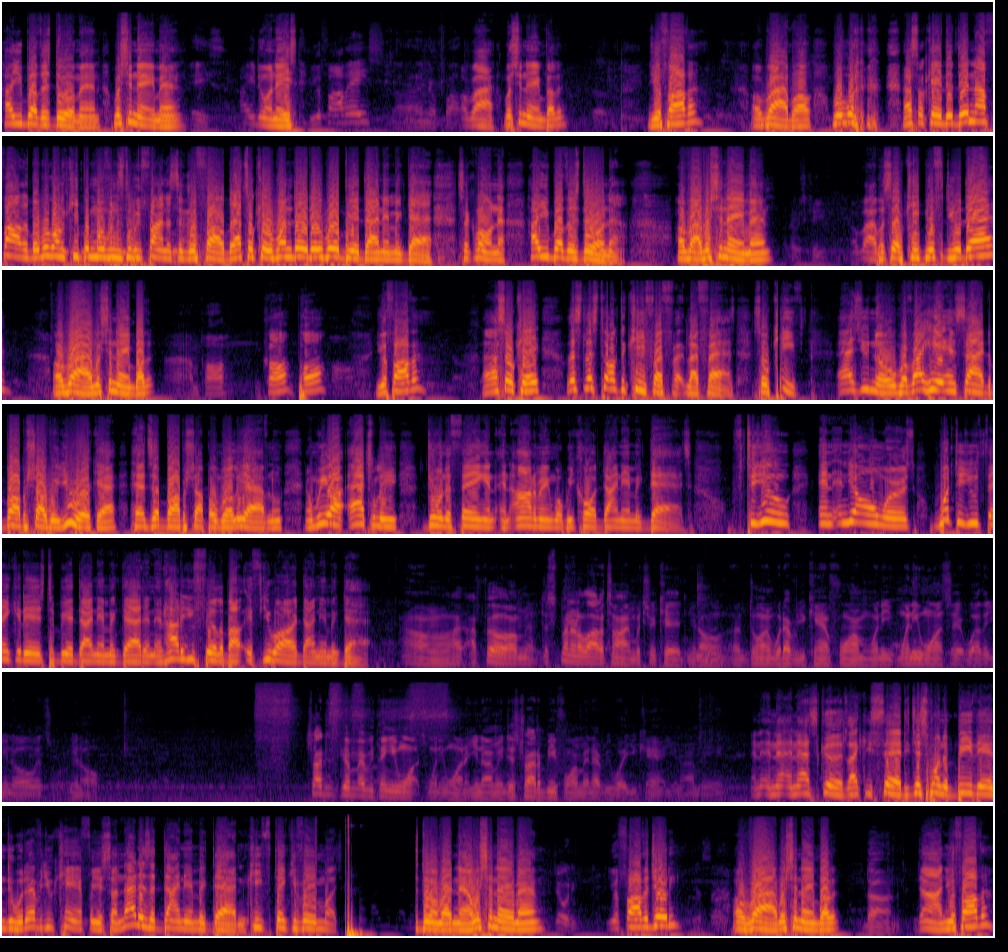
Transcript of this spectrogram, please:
How you brothers doing, man? What's your name, man? Ace. How you doing, Ace? Your father, Ace? No, I ain't no father. All right. What's your name, brother? Your father? All right. Well, well, that's okay. They- They're not fathers, but we're going to keep it moving until we find us a good father. But that's okay. One day they will be a dynamic dad. So come on now. How you brothers doing now? All right. What's your name, man? All right. What's up, Keith? You your dad? All right. What's your name, brother? Uh, I'm Paul. Call Paul. Your father? That's okay. Let's let's talk to Keith right, like fast. So Keith, as you know, we're right here inside the barbershop where you work at, Heads Up Barbershop on Whalley Avenue, and we are actually doing a thing and, and honoring what we call dynamic dads. To you, in, in your own words, what do you think it is to be a dynamic dad, and, and how do you feel about if you are a dynamic dad? I don't know. I, I feel um, just spending a lot of time with your kid. You know, uh, doing whatever you can for him when he when he wants it. Whether you know it's you know, try to just give him everything he wants when he wants it. You know, what I mean, just try to be for him in every way you can. You know? And, and, and that's good. Like you said, you just want to be there and do whatever you can for your son. That is a dynamic dad. And Keith, thank you very much. What you doing right now? What's your name, man? Jody. Your father, Jody? Yes, sir. All right. What's your name, brother? Don. Don. Your father?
